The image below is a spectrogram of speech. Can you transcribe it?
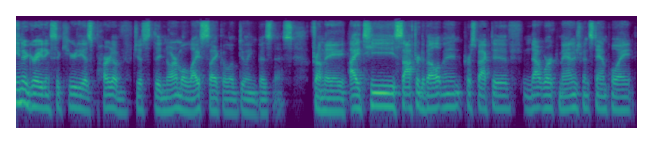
integrating security as part of just the normal life cycle of doing business. From a IT software development perspective, network management standpoint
